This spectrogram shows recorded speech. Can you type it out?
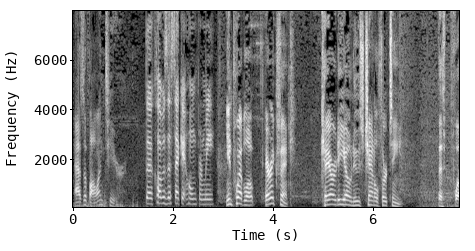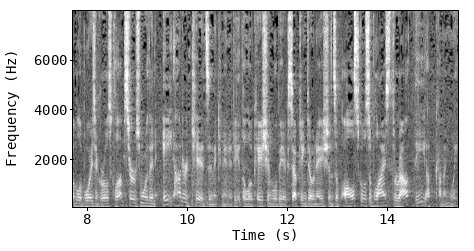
as a volunteer. The club is a second home for me. In Pueblo, Eric Fink, KRDO News Channel 13. The Pueblo Boys and Girls Club serves more than 800 kids in the community. The location will be accepting donations of all school supplies throughout the upcoming week.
